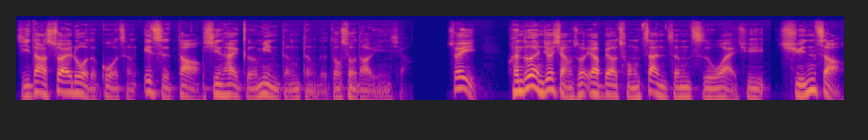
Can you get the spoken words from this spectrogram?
极大衰落的过程，一直到辛亥革命等等的都受到影响。所以很多人就想说，要不要从战争之外去寻找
